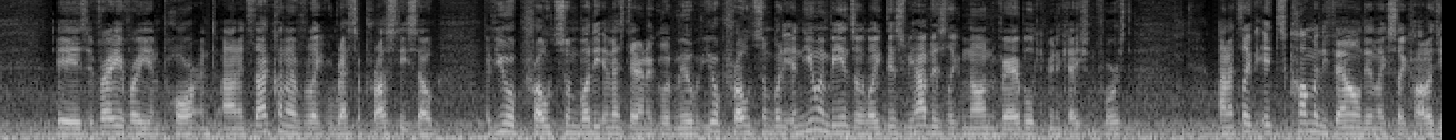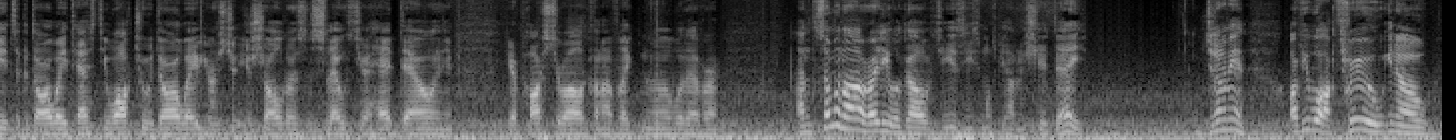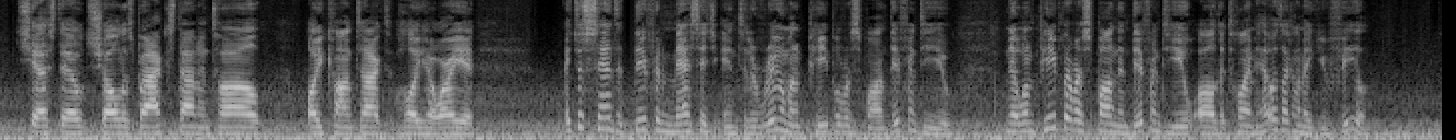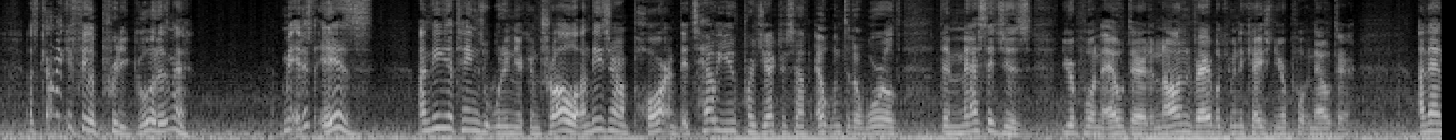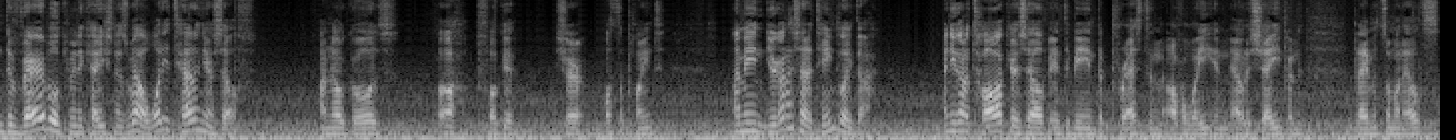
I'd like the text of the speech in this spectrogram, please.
is very very important. And it's that kind of like reciprocity. So if you approach somebody unless they're in a good mood but you approach somebody and human beings are like this we have this like non-verbal communication first and it's like it's commonly found in like psychology it's like the doorway test you walk through a doorway your your shoulders slouch your head down and your, your posture all kind of like no whatever and someone already will go, geez, he must be having a shit day. Do you know what I mean? Or if you walk through, you know, chest out, shoulders back, standing tall, eye contact, hi, how are you? It just sends a different message into the room and people respond different to you. Now, when people are responding different to you all the time, how is that going to make you feel? It's going to make you feel pretty good, isn't it? I mean, it just is. And these are things within your control, and these are important. It's how you project yourself out into the world, the messages you're putting out there, the non verbal communication you're putting out there. And then the verbal communication as well. What are you telling yourself? I'm no good. Oh, fuck it. Sure, what's the point? I mean, you're gonna start to think like that. And you're going to talk yourself into being depressed and overweight and out of shape and blaming someone else.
